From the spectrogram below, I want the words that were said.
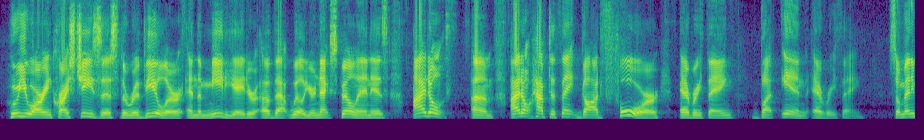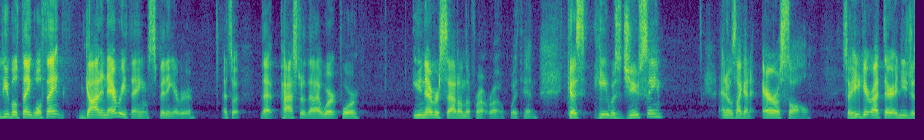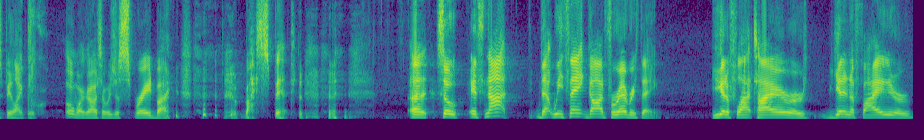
Who you are in Christ Jesus, the revealer and the mediator of that will. Your next fill in is I don't, um, I don't have to thank God for everything, but in everything. So many people think, well, thank God in everything. I'm spitting everywhere. That's what that pastor that I work for you never sat on the front row with him because he was juicy and it was like an aerosol. So he'd get right there and you'd just be like, oh my gosh, I was just sprayed by, by spit. uh, so it's not that we thank God for everything. You get a flat tire or you get in a fight or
